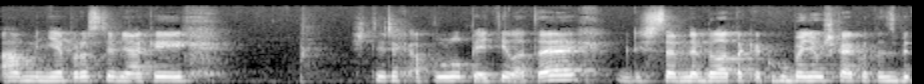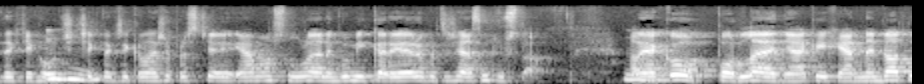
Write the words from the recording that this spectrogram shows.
a mě prostě v nějakých čtyřech a půl, pěti letech, když jsem nebyla tak jako hubeňoučka jako ten zbytek těch holčiček, mm-hmm. tak říkala, že prostě já mám smůlu a nebudu mít kariéru, protože já jsem tlustá. Mm. Ale jako podle nějakých, já nebyla tu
